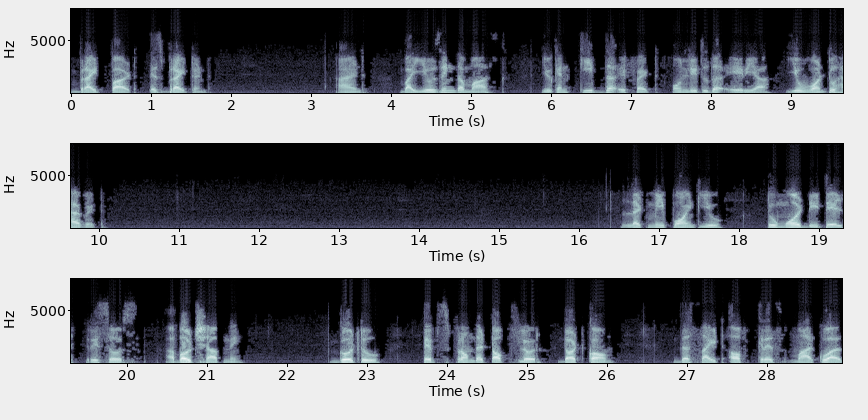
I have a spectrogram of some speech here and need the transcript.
bright part is brightened. And by using the mask, you can keep the effect only to the area you want to have it. Let me point you to more detailed resource about sharpening. Go to tipsfromthetopfloor.com, the site of Chris Marquardt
